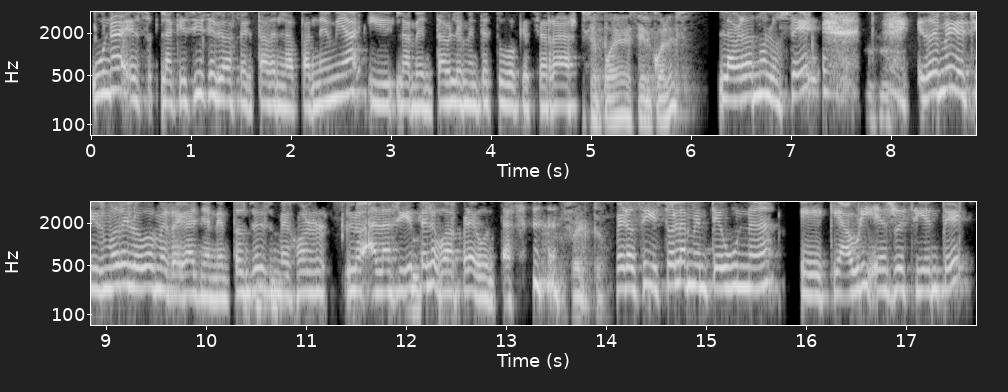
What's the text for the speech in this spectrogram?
Una es la que sí se vio afectada en la pandemia y lamentablemente tuvo que cerrar. ¿Se puede decir cuál es? La verdad no lo sé. Soy medio chismosa y luego me regañan, entonces mejor a la siguiente le voy a preguntar. Perfecto. Pero sí, solamente una eh, que ahora es reciente,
